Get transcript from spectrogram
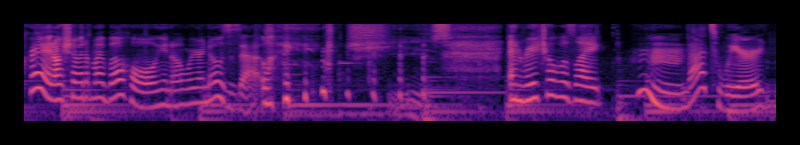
great, I'll shove it up my butthole, you know, where your nose is at. Like, Jeez. and Rachel was like, hmm, that's weird.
